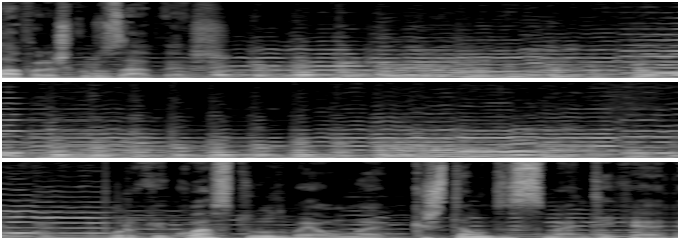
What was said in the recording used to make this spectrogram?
palavras cruzadas. Porque quase tudo é uma questão de semântica.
